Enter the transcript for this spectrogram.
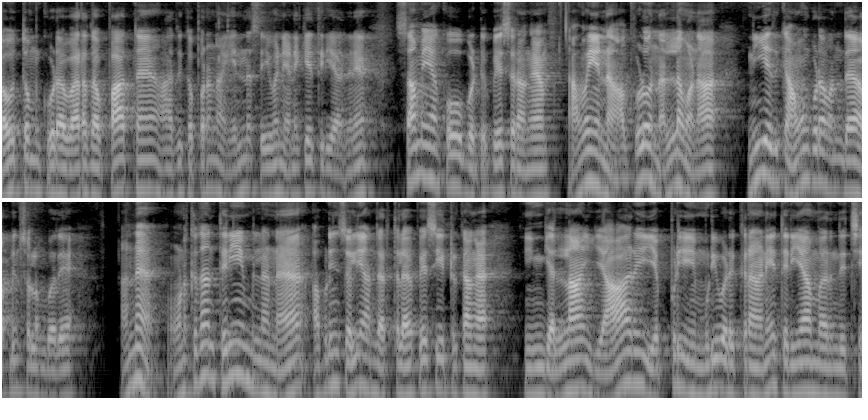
கௌதம் கூட வரதை பார்த்தேன். அதுக்கப்புறம் நான் என்ன செய்வேன்னு எனக்கே தெரியாதுன்னு செமையாக கோவப்பட்டு பேசுகிறாங்க அவன் என்ன அவ்வளோ நல்லவனா? நீ எதுக்கு அவன் கூட வந்த? அப்படின்னு சொல்லும்போது அண்ணே உனக்கு தான் தெரியும் இல்லைண்ணே அப்படின்னு சொல்லி அந்த இடத்துல பேசிகிட்டு இருக்காங்க. இங்கெல்லாம் யார் எப்படி முடிவெடுக்கிறானே தெரியாமல் இருந்துச்சு.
